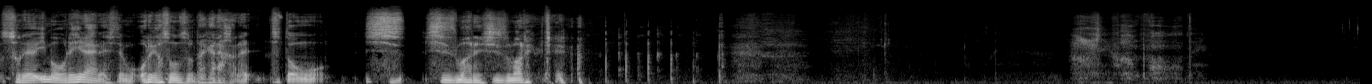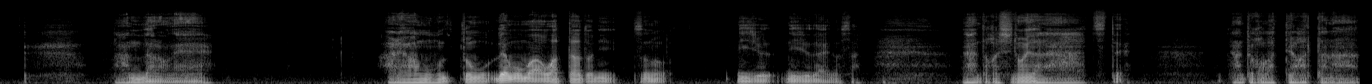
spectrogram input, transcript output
それ今俺イライラしても俺が損するだけだから、ちょっともう、し、静まれ静まれみたいな。あれはもうねなんだろうね。あれはもう本当もう、でもまあ終わった後に、その、20、20代のさ、なんとかしのいだなつって、なんとか終わってよかったな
